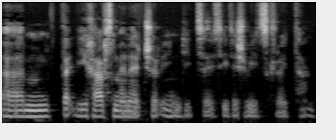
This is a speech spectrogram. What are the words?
ähm, die Einkaufsmanager-Indizes in der Schweiz geredet haben.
